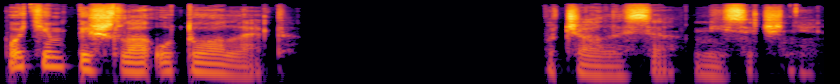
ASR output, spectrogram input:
Потім пішла у туалет. Почалися місячні.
